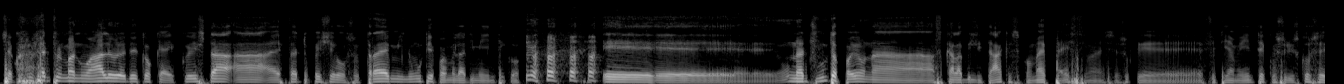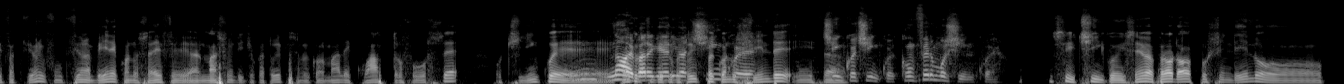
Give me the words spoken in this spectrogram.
cioè, quando ho letto il manuale ho detto ok, questa ha effetto pesce rosso, tre minuti e poi me la dimentico. e un'aggiunta poi una scalabilità che secondo me è pessima, nel senso che effettivamente questo discorso delle fazioni funziona bene quando sei al massimo di giocatori che se non ricordo male 4 forse o 5 mm, no mi pare che arriva a 5 poi scende inizia... 5 5 confermo 5 sì, 5 mi sembra, però dopo scendendo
